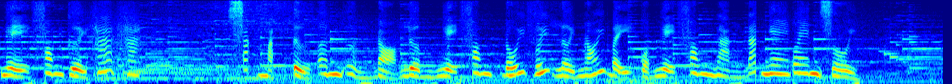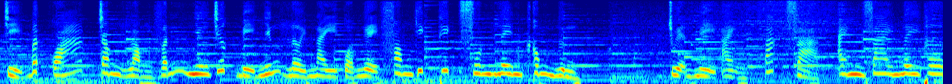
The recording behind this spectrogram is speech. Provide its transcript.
Nghệ Phong cười ha ha. Sắc mặt tử âm ửng đỏ lườm Nghệ Phong, đối với lời nói bậy của Nghệ Phong nàng đã nghe quen rồi. Chỉ bất quá, trong lòng vẫn như trước bị những lời này của Nghệ Phong kích thích run lên không ngừng. Chuyện mị ảnh tác giả anh dai ngây thơ.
